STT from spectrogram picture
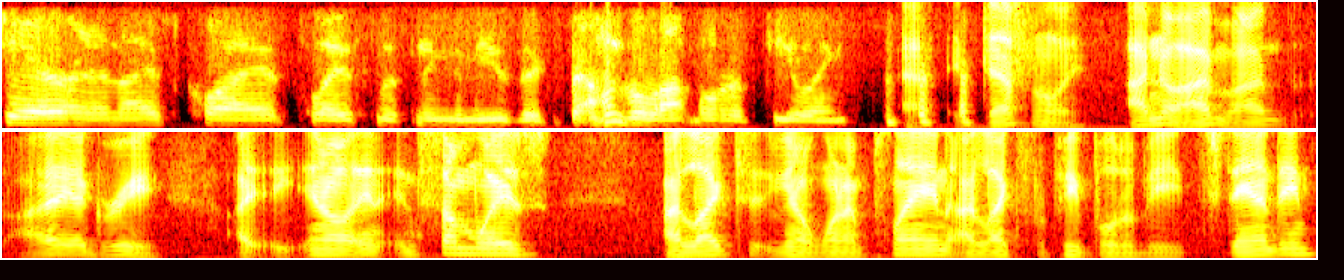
chair in a nice, quiet place listening to music sounds a lot more appealing. uh, definitely. I know. I'm. I'm. I agree. I. You know. In, in some ways, I like to. You know, when I'm playing, I like for people to be standing.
